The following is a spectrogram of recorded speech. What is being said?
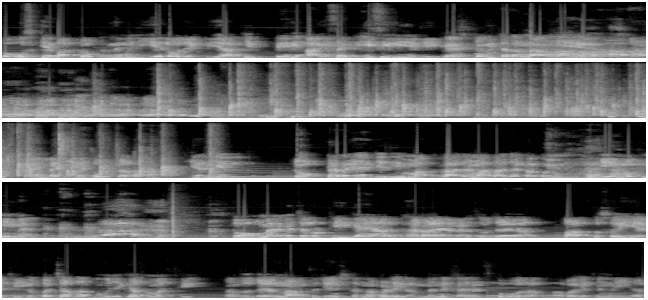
तो उसके बाद डॉक्टर ने मुझे ये लॉजिक दिया कि तेरी आईसाइट इसीलिए वीक है, क्योंकि तेरा नाम ये है। तो उस टाइम मैं ये सोच रहा किसी राजा महाराजा का कोई हकीम वकीम है। तो मैंने कहा, चलो ठीक है यार, घर आया, मैंने सोचा, यार, बात तो सही है, ठीक है, बच्चा था, मुझे क्या समझ थी? मैंने सोचा, यार, नाम तो चेंज करना पड़ेगा। मैंने पेरेंट्स को बोला, पापा कहते नहीं यार,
